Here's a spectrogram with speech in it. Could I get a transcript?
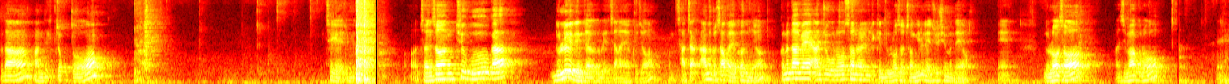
그 다음 반대쪽도 체결해줍니다. 어, 전선 튜브가 눌러야 된다고 그랬잖아요. 그죠? 살짝 안으로 잡아야 했거든요. 그런 다음에 안쪽으로 선을 이렇게 눌러서 정리를 해주시면 돼요. 예. 눌러서 마지막으로 예.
